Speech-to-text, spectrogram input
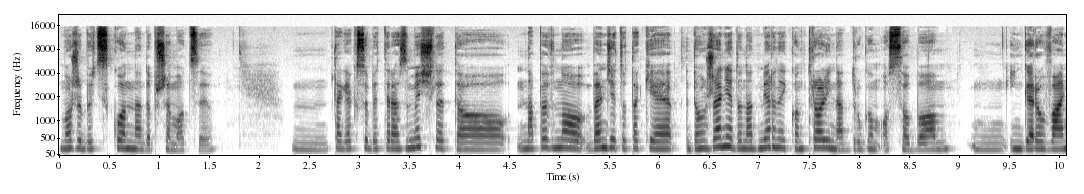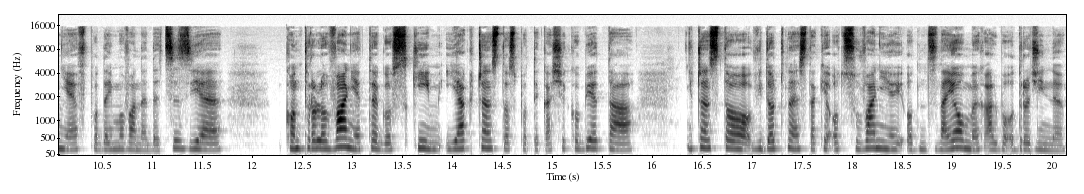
może być skłonna do przemocy. Mm, tak jak sobie teraz myślę, to na pewno będzie to takie dążenie do nadmiernej kontroli nad drugą osobą, mm, ingerowanie w podejmowane decyzje, kontrolowanie tego, z kim i jak często spotyka się kobieta. Często widoczne jest takie odsuwanie jej od znajomych albo od rodziny.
